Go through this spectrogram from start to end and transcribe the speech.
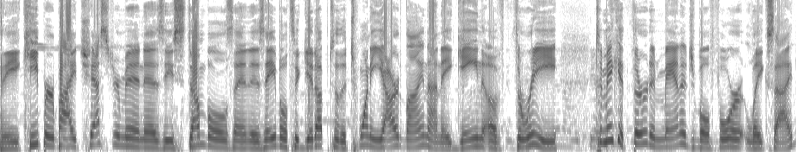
The keeper by Chesterman as he stumbles and is able to get up to the 20 yard line on a gain of three to make it third and manageable for Lakeside.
